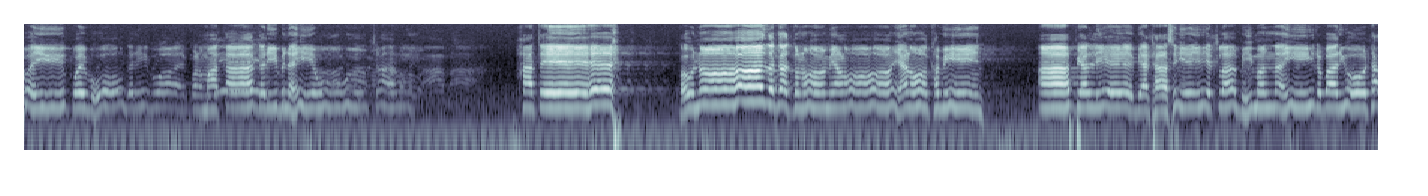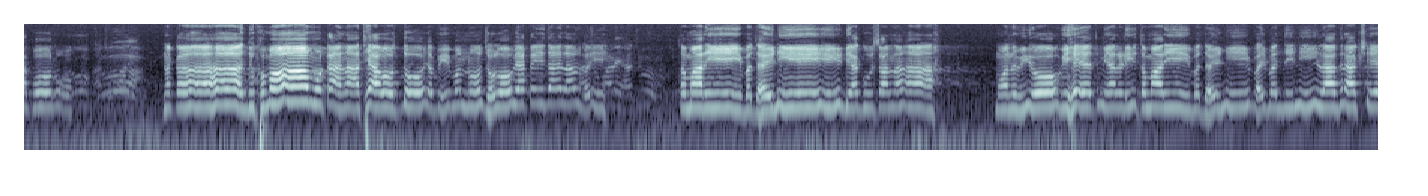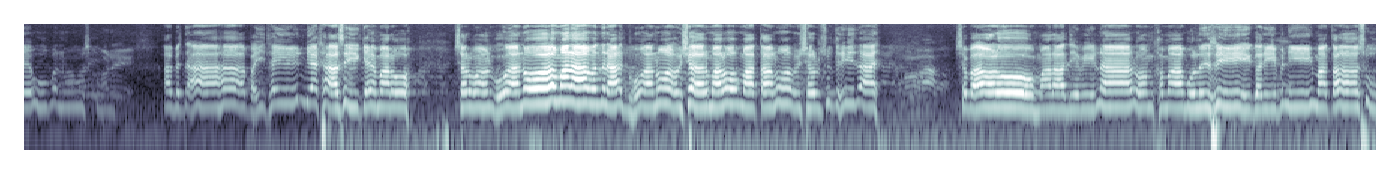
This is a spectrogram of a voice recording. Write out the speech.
ભાઈ, કોઈ ભો ગરીબ હોય, પણ માતા ગરીબ નહીં એવું ચાલો. હાથે ભવનો જગતનો મેણો એણો ખમીન આ પેલી બેઠા છે એટલા ભીમન નહીં રબારીઓ ઠાકોરો. નકા દુઃખમાં મોટા ના થયા હોત તો ભીમનનો ઝોલો વેટી જાય લાલભાઈ. તમારી બધાની ડેગુસાના મોનવીઓ વિહેત મેલડી તમારી બધાયની ભાઈબંધીની લાદ રાખશે એવું બનવું આ બધા ભાઈ થઈને બેઠા છે કે મારો શ્રવણ ભુવાનો, મારા વનરાજ ભુવાનો અવસર, મારો માતાનો અવસર સુધરી જાય. સભાવાળો મારા દેવીના રોમ ખમા બોલશી, ગરીબની માતા શું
